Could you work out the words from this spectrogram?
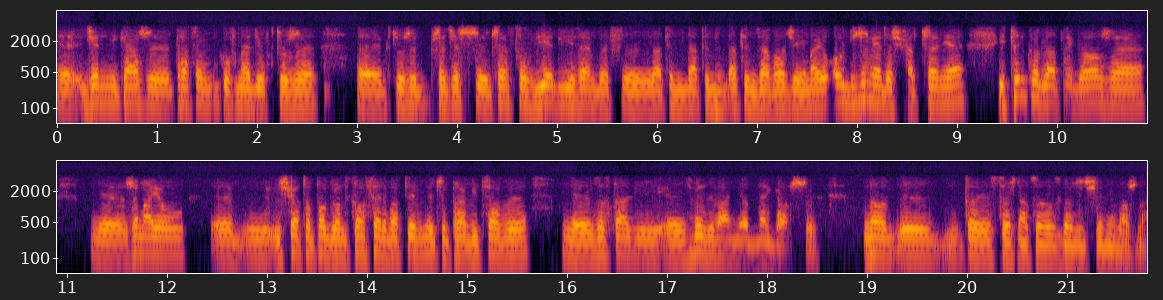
E, dziennikarzy, pracowników mediów, którzy, e, którzy przecież często zjedli zęby na, tym, na, tym, na tym zawodzie i mają olbrzymie doświadczenie i tylko dlatego, że, e, że mają światopogląd konserwatywny czy prawicowy, zostali zwyzywani od najgorszych. No, to jest coś, na co zgodzić się nie można.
